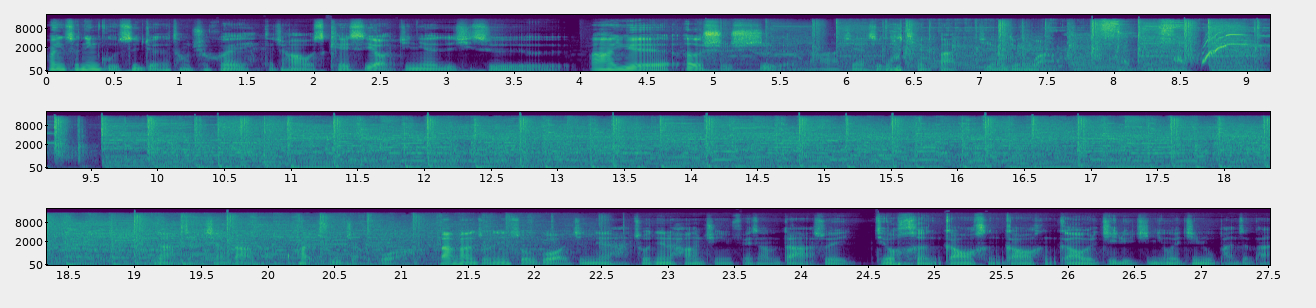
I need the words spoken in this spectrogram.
欢迎收听股市韭菜同学会。大家好，我是 K C 哦。今天的日期是八月二十四，那现在是五点半，今天有点晚。那讲一下大盘，快速讲过啊。大盘昨天说过，今天昨天的行情非常大，所以有很高很高很高的几率今天会进入盘整盘。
